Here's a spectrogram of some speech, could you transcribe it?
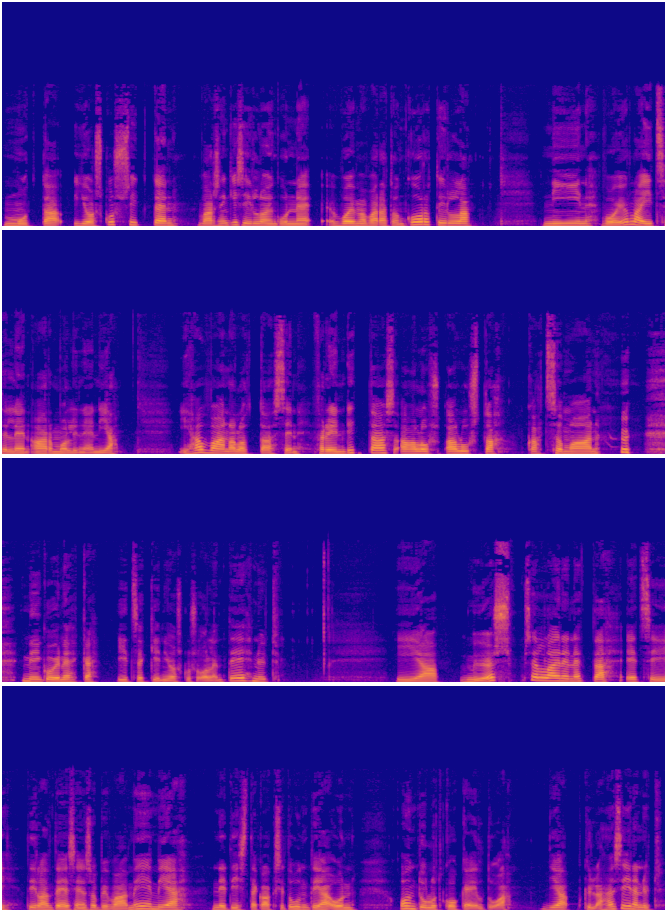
mutta joskus sitten, varsinkin silloin kun ne voimavarat on kortilla, niin voi olla itselleen armollinen ja ihan vaan aloittaa sen frendit taas alusta katsomaan, niin kuin ehkä itsekin joskus olen tehnyt. Ja myös sellainen, että etsii tilanteeseen sopivaa meemiä netistä kaksi tuntia on, on tullut kokeiltua. Ja kyllähän siinä nyt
